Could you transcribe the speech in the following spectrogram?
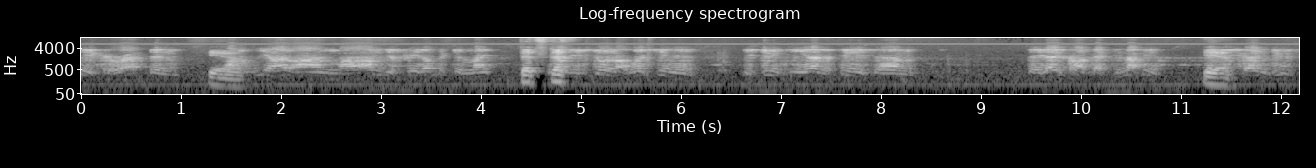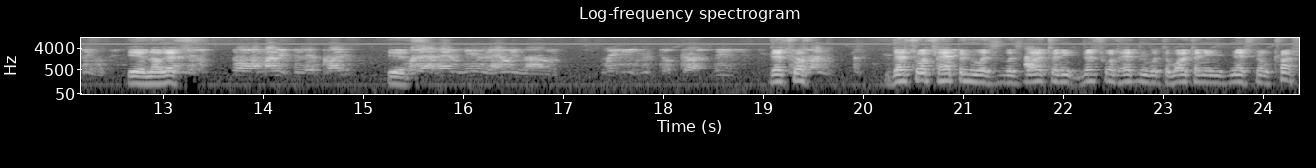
they're corrupt and, Yeah. um, you know, I'm, uh, I'm just fed up with them, mate. That's You know, that's they're still not listening and they're doing things. You know, the thing is, um, they don't contact you, nothing. They Yeah. just go and do things. yeah. No, And that's there's all the money to their plate yes. without having you and having, um, meetings with the trustees. That's what that's what's happened with with Waitangi. That's what happened with the Waitangi National Trust,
